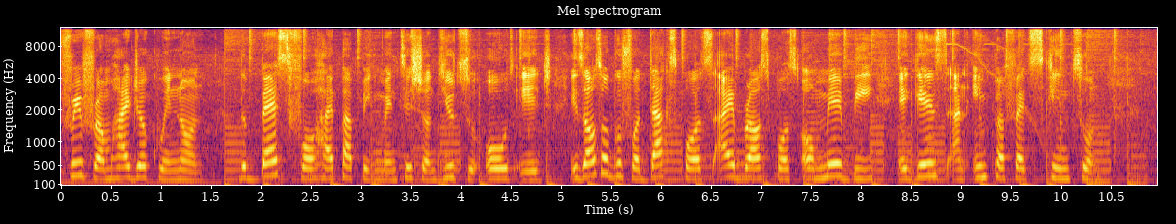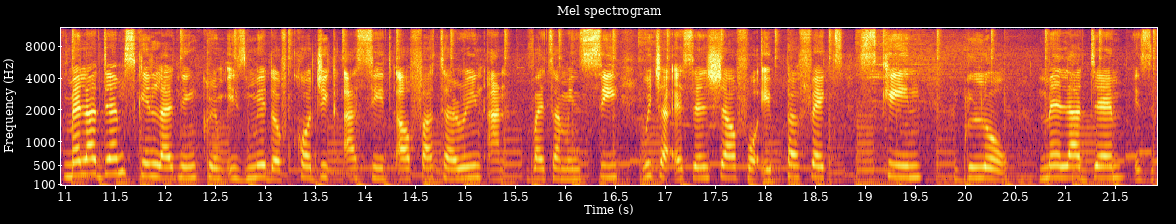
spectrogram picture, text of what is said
free from hydroquinone. The best for hyperpigmentation due to old age is also good for dark spots, eyebrow spots, or maybe against an imperfect skin tone. Meladem Skin Lightening Cream is made of kojic acid, alpha-taurine, and vitamin C, which are essential for a perfect skin glow. Meladerm is the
